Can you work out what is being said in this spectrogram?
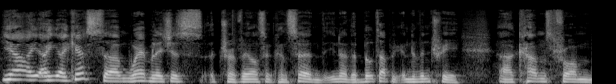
Yeah, I, I, I guess um, where Malaysia's travails are concerned, you know, the built up inventory uh, comes from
